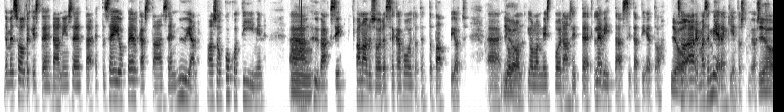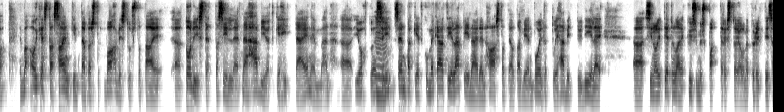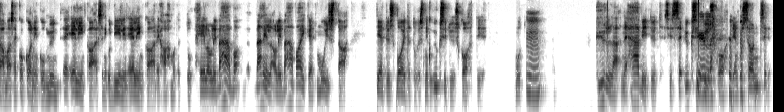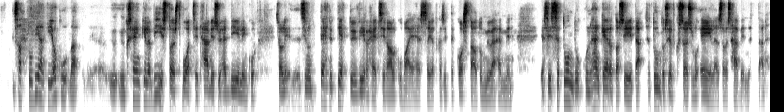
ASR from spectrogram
ja me Soltekissa tehdään, niin se, että, että se ei ole pelkästään sen myyjän, vaan se on koko tiimin ää, mm. hyväksi analysoida sekä voitot että tappiot, ää, jolloin, jolloin niistä voidaan sitten levittää sitä tietoa. Joo. Se on äärimmäisen mielenkiintoista myös. Joo, ja mä oikeastaan sainkin tämmöistä vahvistusta tai todistetta sille, että nämä häviöt kehittää enemmän, johtuen mm. sen takia, että kun me käytiin läpi näiden haastateltavien voitettuja ja hävittyjä diilejä, siinä oli tietynlainen kysymyspatteristo, jolla me pyrittiin saamaan se koko niin kuin elinkaari, se niin kuin diilin elinkaari hahmotettu. Heillä oli vähän, välillä oli vähän vaikeat muistaa tietyissä voitetuissa niin kuin yksityiskohtia, mutta mm. kyllä ne hävityt, siis se yksityiskohtien, kun se, on, se sattuu vieläkin joku, mä, yksi henkilö 15 vuotta sitten hävisi yhden diilin, kun se oli, siinä on tehty tiettyjä virheitä siinä alkuvaiheessa, jotka sitten kostautui myöhemmin. Ja siis se tuntui, kun hän kertoi siitä, se tuntui siltä, kun se olisi ollut eilen, se olisi hävinnyt tämän.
